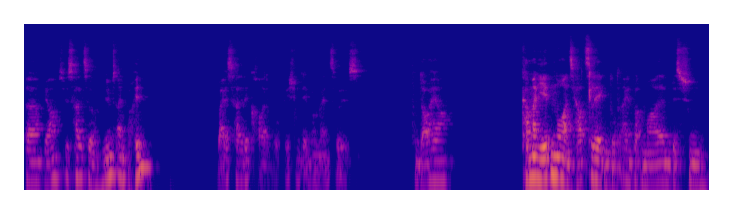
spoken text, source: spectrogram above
Äh, ja, es ist halt so. Nimm es einfach hin, weil es halt gerade wirklich in dem Moment so ist. Von daher kann man jedem nur ans Herz legen, dort einfach mal ein bisschen,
